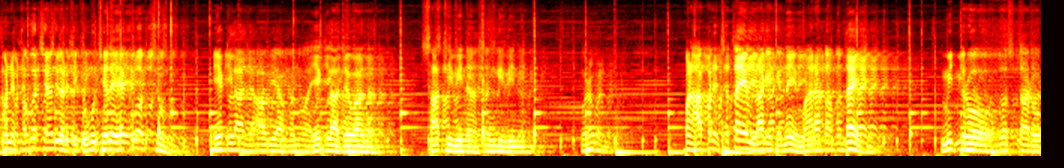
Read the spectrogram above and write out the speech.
આપણને ખબર છે અંદરથી કે હું છેલ્લે એકલો જ છું. એકલા જ આવ્યા મનવા એકલા જવાના સાથી વિના સંગી વિના. બરાબર ને? પણ આપણે છતાં એમ લાગે કે નહીં મારા તો બધાય છે. મિત્રો દોસ્તારો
